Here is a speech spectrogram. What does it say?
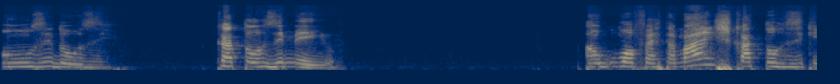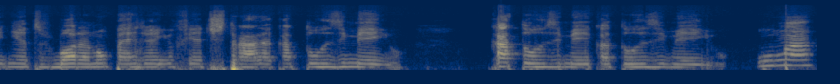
11, 12. 14,5. Alguma oferta mais? 14,500. Bora, não perde aí o Fiat Strada. 14,5. 14,5, 14,5. Uma,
